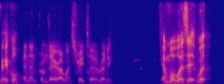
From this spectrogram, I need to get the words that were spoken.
Very cool. and then from there I went straight to Reading. And what was it? What?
